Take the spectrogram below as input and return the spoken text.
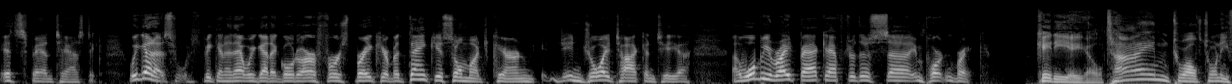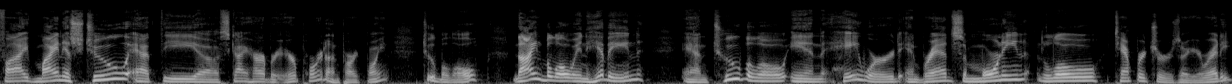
It's fantastic. We got to, speaking of that, we got to go to our first break here, but thank you so much, Karen. Enjoy talking to you. Uh, we'll be right back after this uh, important break. KDAL time, 1225 minus 2 at the uh, Sky Harbor Airport on Park Point, 2 below, 9 below in Hibbing, and 2 below in Hayward. And Brad, some morning low temperatures. Are you ready?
